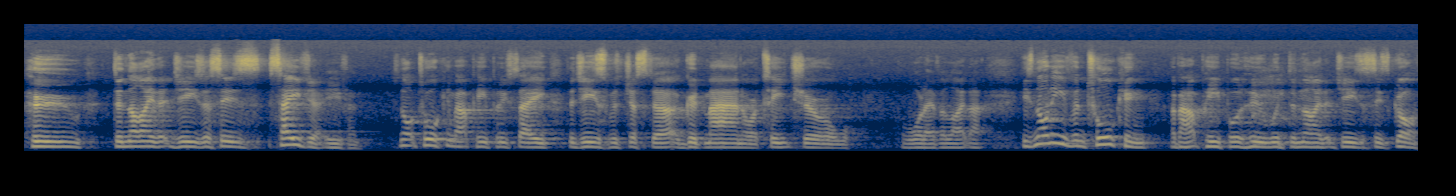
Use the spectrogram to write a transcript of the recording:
who deny that Jesus is Savior, even. He's not talking about people who say that Jesus was just a, a good man or a teacher or, or whatever like that. He's not even talking about people who would deny that Jesus is God.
